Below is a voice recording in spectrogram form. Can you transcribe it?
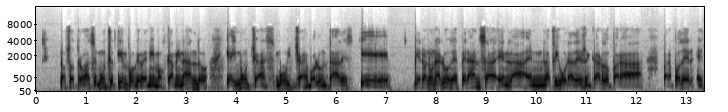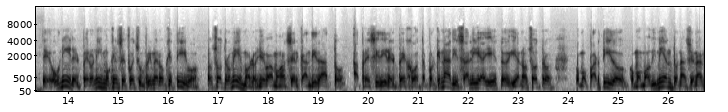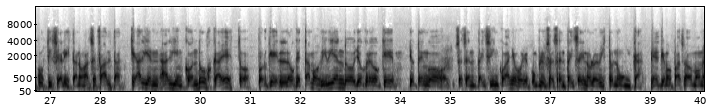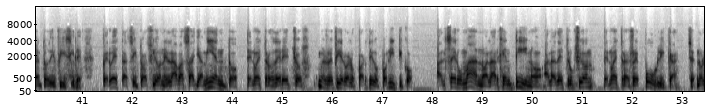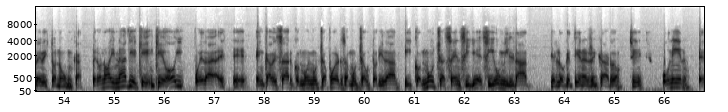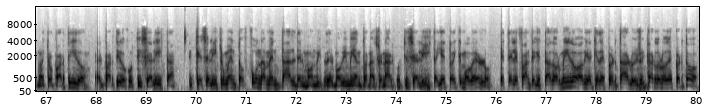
Nosotros hace mucho tiempo que venimos caminando y hay muchas, muchas voluntades que vieron una luz de esperanza en la, en la figura de Ricardo para, para poder este, unir el peronismo, que ese fue su primer objetivo. Nosotros mismos lo llevamos a ser candidato a presidir el PJ, porque nadie salía y, esto, y a nosotros como partido, como movimiento nacional justicialista, nos hace falta que alguien, alguien conduzca esto, porque lo que estamos viviendo, yo creo que yo tengo 65 años, voy a cumplir 66, no lo he visto nunca, en el que hemos pasado momentos difíciles. Pero esta situación, el avasallamiento de nuestros derechos, me refiero a los partidos políticos, al ser humano, al argentino, a la destrucción de nuestra república. No lo he visto nunca. Pero no hay nadie que, que hoy pueda este, encabezar con muy mucha fuerza, mucha autoridad y con mucha sencillez y humildad, que es lo que tiene Ricardo, ¿sí? unir eh, nuestro partido, el Partido Justicialista, que es el instrumento fundamental del, del movimiento nacional justicialista. Y esto hay que moverlo. Este elefante que está dormido había que despertarlo y Ricardo lo despertó.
